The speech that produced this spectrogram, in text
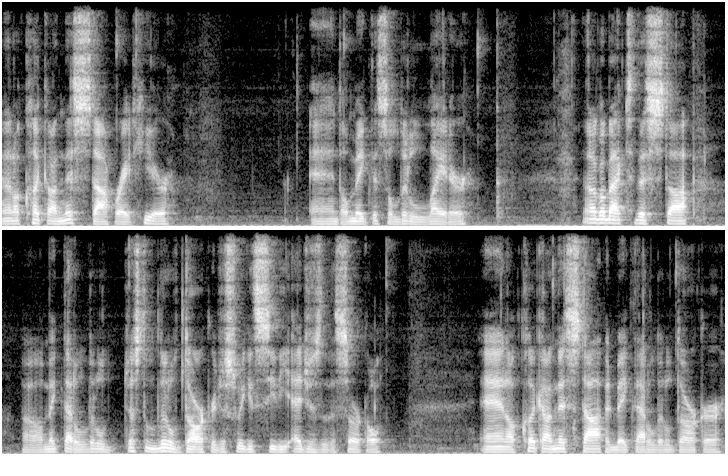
and then I'll click on this stop right here and I'll make this a little lighter. And I'll go back to this stop. Uh, I'll make that a little just a little darker just so we can see the edges of the circle. And I'll click on this stop and make that a little darker.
